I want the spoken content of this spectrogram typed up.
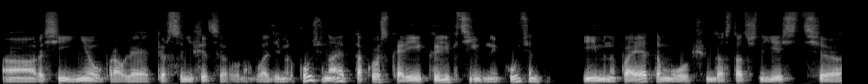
а, Россия не управляет персонифицированно Владимир Путин, а это такой скорее коллективный Путин. И именно поэтому, в общем, достаточно есть э,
